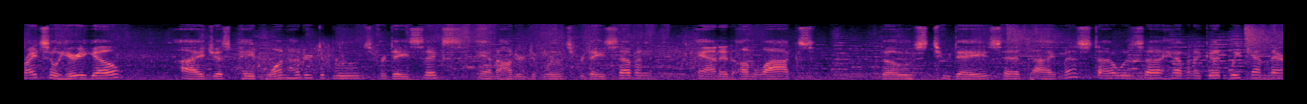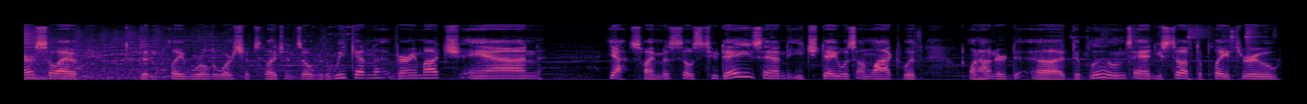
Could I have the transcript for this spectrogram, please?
Right, so here you go. I just paid 100 doubloons for day six and 100 doubloons for day seven, and it unlocks those two days that I missed. I was uh, having a good weekend there, so I didn't play World of Warships Legends over the weekend very much, and yeah, so I missed those two days, and each day was unlocked with 100 uh, doubloons, and you still have to play through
